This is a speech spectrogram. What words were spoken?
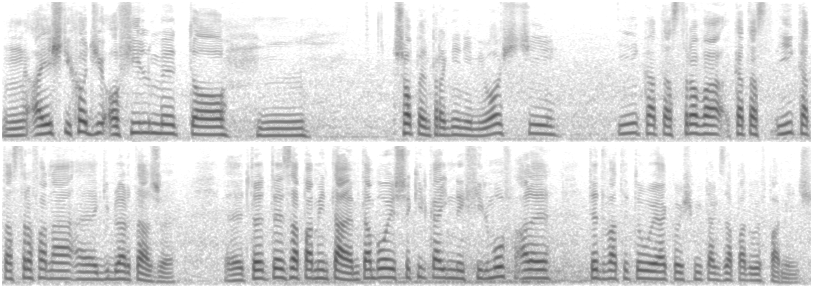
Mm, A jeśli chodzi o filmy, to mm, Chopin Pragnienie Miłości i katastrofa, katas, i katastrofa na e, Gibraltarze. E, Te, te zapamiętałem. Tam było jeszcze kilka innych filmów, ale te dwa tytuły jakoś mi tak zapadły w pamięć.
